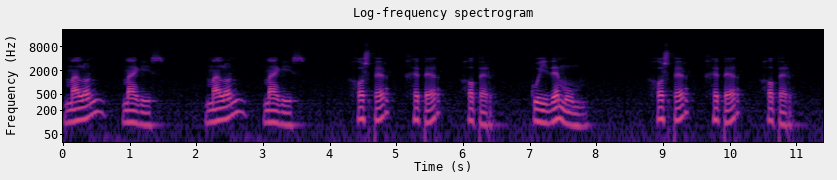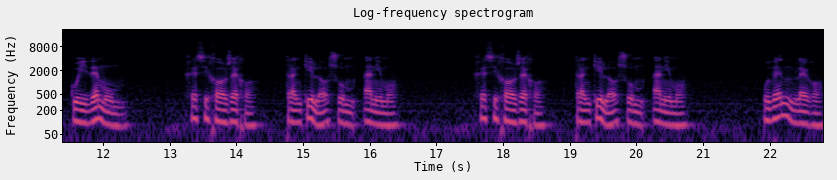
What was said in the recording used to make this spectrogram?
Μάλλον, μάγις, μάλλον, μάγις. Hosper, heper, hopper, quidemum. Hosper, heper, hopper, Jésijo os tranquilo sum ánimo. Jésijo os tranquilo sum ánimo. Uden lego,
